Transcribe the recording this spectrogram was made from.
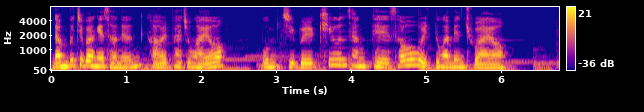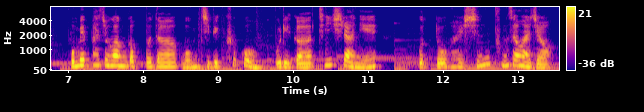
남부지방에서는 가을 파종하여 몸집을 키운 상태에서 월동하면 좋아요. 봄에 파종한 것보다 몸집이 크고 뿌리가 튼실하니 꽃도 훨씬 풍성하죠.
